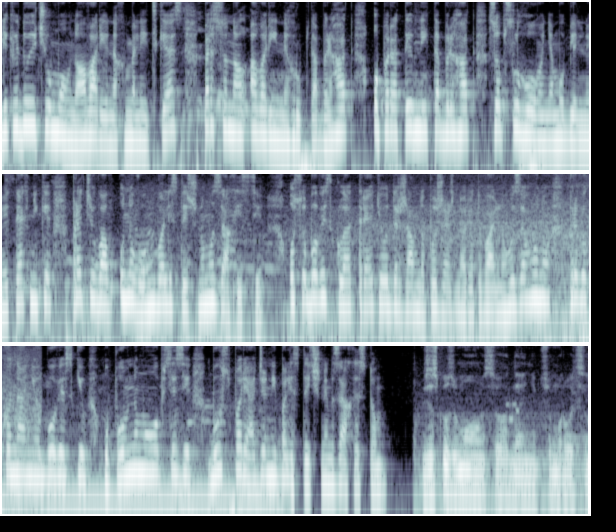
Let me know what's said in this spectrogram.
Ліквідуючи умовну аварію на Хмельницькій АЕС, персонал аварійних груп та бригад, оперативний та бригад з обслуговування мобільної техніки працював у новому балістичному захисті. Особовий склад 3-го державного пожежно-рятувального загону при виконанні обов'язків у повному обсязі був споряджений балістичним захистом. В зв'язку з вимогами сьогодення в цьому році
